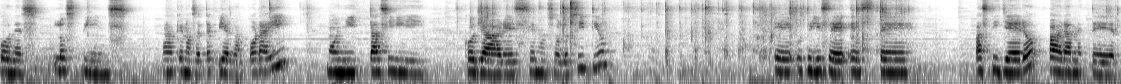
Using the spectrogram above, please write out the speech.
pones los pins para que no se te pierdan por ahí, moñitas y collares en un solo sitio. Eh, utilicé este pastillero para meter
